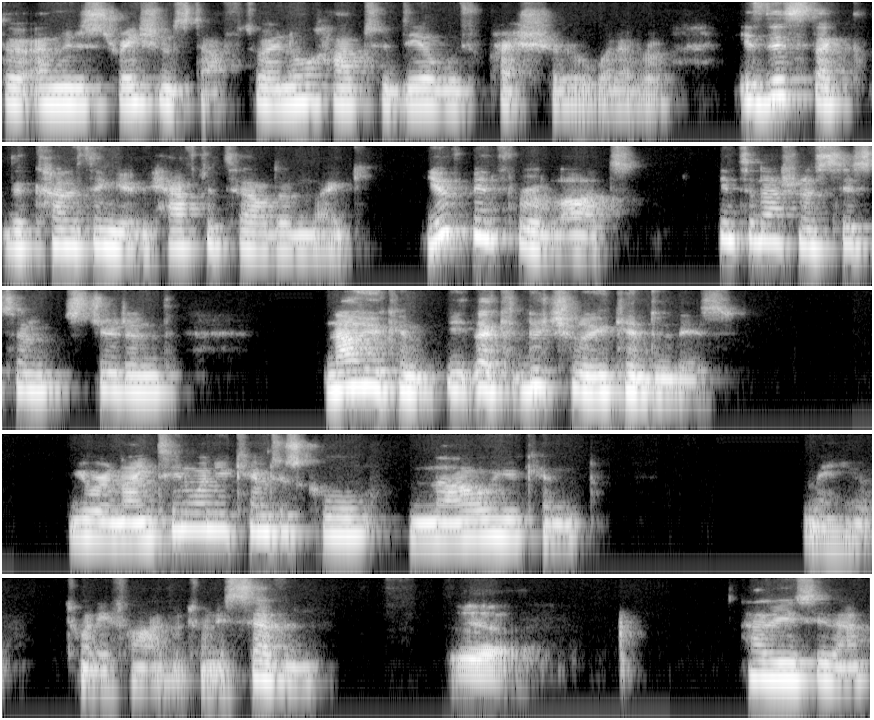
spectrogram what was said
the administration stuff, so I know how to deal with pressure or whatever. Is this like the kind of thing that you have to tell them, like, you've been through a lot, international system, student, now you can, like, literally, you can do this. You were 19 when you came to school. Now you can, I mean, you're 25 or 27. Yeah. How do you see that?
